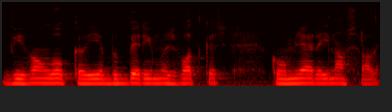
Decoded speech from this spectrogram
vivão louco aí a beberem umas vodkas com a mulher aí na Austrália.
